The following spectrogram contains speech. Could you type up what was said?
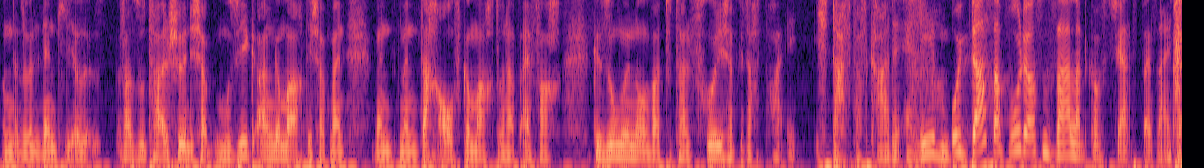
und also ländlich. Also, es war total schön. Ich habe Musik angemacht, ich habe mein, mein mein Dach aufgemacht und habe einfach gesungen und war total fröhlich. Ich habe gedacht, boah, ey, ich darf das gerade erleben. Und das, obwohl du aus dem Saarland kommst, Scherz beiseite.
